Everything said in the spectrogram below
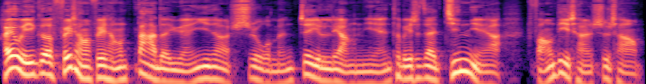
还有一个非常非常大的原因呢，是我们这两年，特别是在今年啊，房地产市场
